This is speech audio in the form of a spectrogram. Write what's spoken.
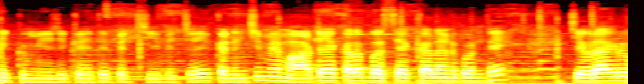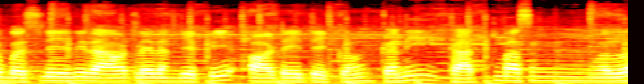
మీకు మ్యూజిక్ అయితే పెట్టి చూపించాయి ఇక్కడ నుంచి మేము ఆటో ఎక్కాల బస్సు ఎక్కాలనుకుంటే చివరాఖరి బస్సులు ఏవి రావట్లేదని చెప్పి ఆటో అయితే ఎక్కాం. కానీ కార్తీక మాసం వల్ల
